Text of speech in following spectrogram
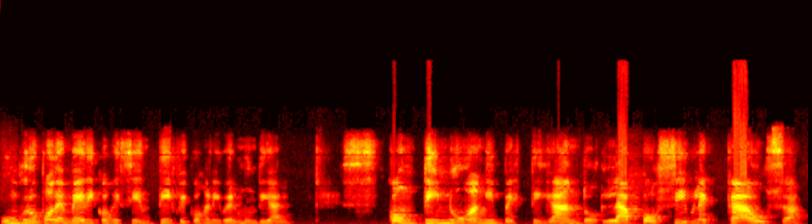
un grupo de médicos y científicos a nivel mundial continúan investigando la posible causa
